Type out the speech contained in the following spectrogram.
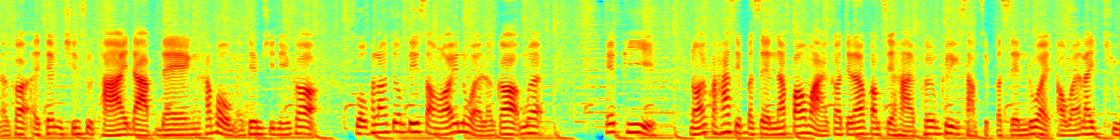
แล้วก็ไอเทมชิ้นสุดท้ายดาบแดงครับผมไอเทมชิ้นนี้ก็ บวกพลังโจมตี 200 หน่วย แล้วก็เมื่อ HP น้อยกว่า 50%นะเป้าหมายก็จะได้รับความเสียหายเพิ่มขึ้นอีก 30%ด้วยเอาไว้ไล่คิว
